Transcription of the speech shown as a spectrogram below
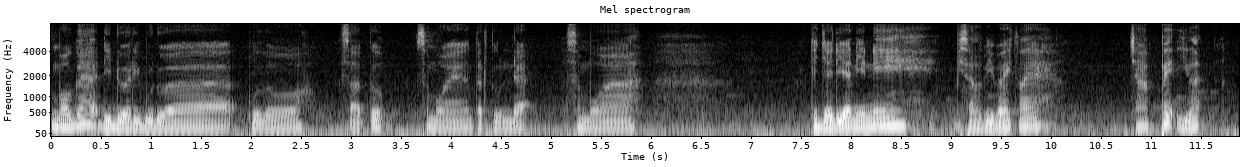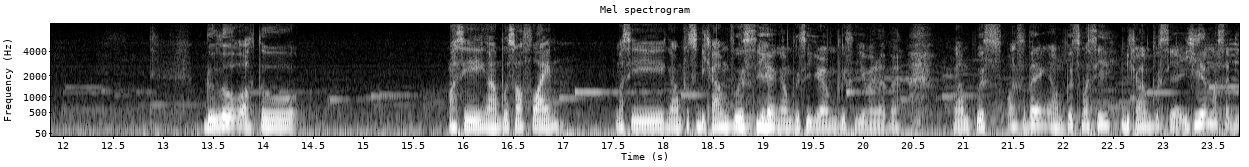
semoga di 2021 semua yang tertunda, semua kejadian ini bisa lebih baik lah ya. Capek gila. Dulu waktu masih ngampus offline masih ngampus di kampus ya ngampus di kampus gimana tuh? Ngampus maksudnya ngampus masih di kampus ya? Iya masa di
